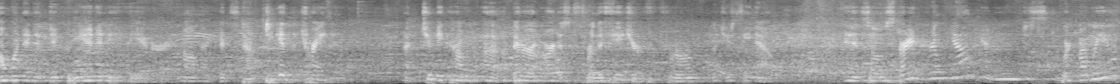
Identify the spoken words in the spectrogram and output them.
I wanted to do community theater and all that good stuff to get the training uh, to become a, a better artist for the future, for what you see now. And so started real young and just worked my way up.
